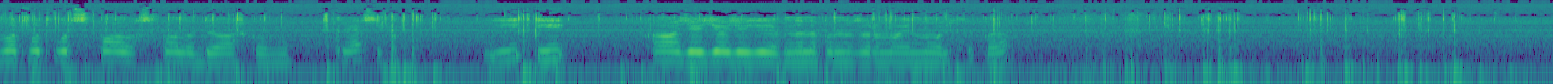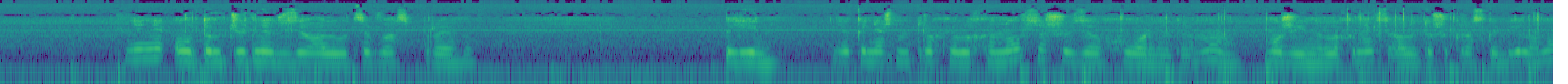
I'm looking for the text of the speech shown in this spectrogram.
Вот-вот-вот спала, спала ДАшка в кесик. І, і Ай-яй-яй-яй, вона, напевно, зараз має 0 хп. Ні-ні, о, там чуть не взяли, оце вас пригнув. Блін, я, звісно, трохи лоханувся, що взяв Хорнета. Ну, може і не лоханувся, але то, що краска біла, ну,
